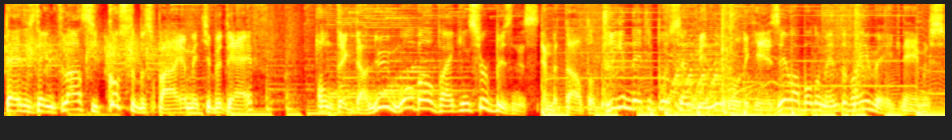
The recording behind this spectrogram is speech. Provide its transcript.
tijdens de inflatie kosten besparen met je bedrijf? Ontdek dan nu Mobile Vikings for Business en betaal tot 33% minder voor de gsm-abonnementen van je werknemers.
